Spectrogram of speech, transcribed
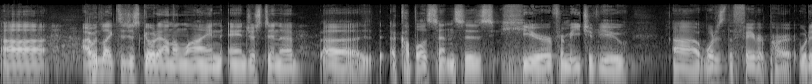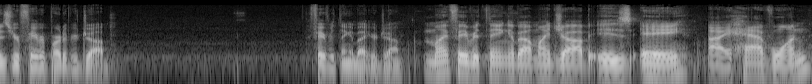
Uh, I would like to just go down the line and just in a, uh, a couple of sentences hear from each of you uh, what is the favorite part, what is your favorite part of your job? Favorite thing about your job? My favorite thing about my job is A, I have one.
